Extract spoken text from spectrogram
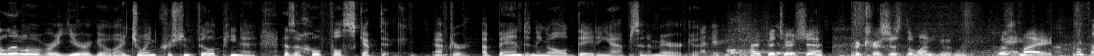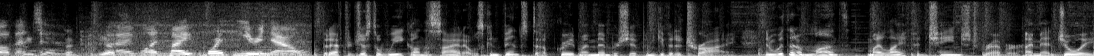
little over a year ago, I joined Christian Filipina as a hopeful skeptic after abandoning all dating apps in America. Hi, Patricia. Patricia's the one who was Okay. my consultant. consultant. Yes. I'm on my fourth year now. But after just a week on the site, I was convinced to upgrade my membership and give it a try. And within a month, my life had changed forever. I met Joy,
